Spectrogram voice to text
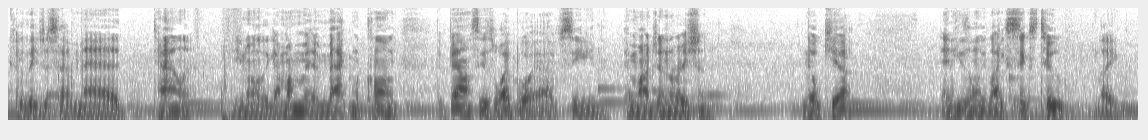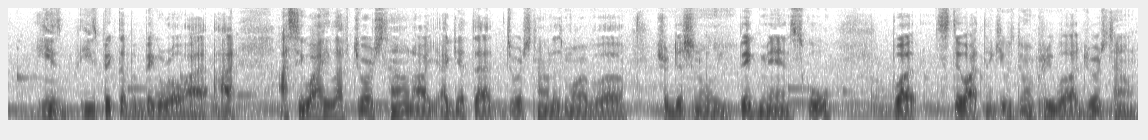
because they just have mad talent. You know, they got my man Mac McClung, the bounciest white boy I've seen in my generation. No cap. And he's only like six two. Like he's he's picked up a big role. I I, I see why he left Georgetown. I, I get that Georgetown is more of a traditionally big man school, but still, I think he was doing pretty well at Georgetown.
